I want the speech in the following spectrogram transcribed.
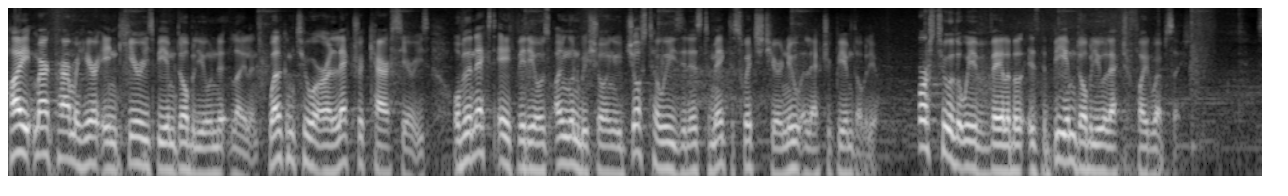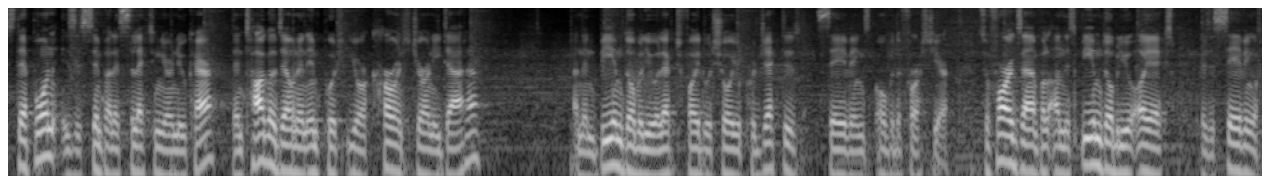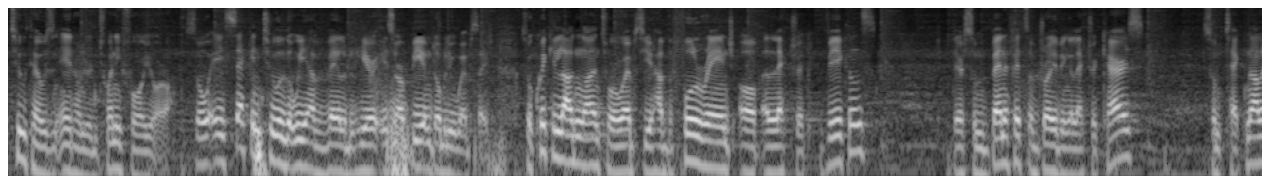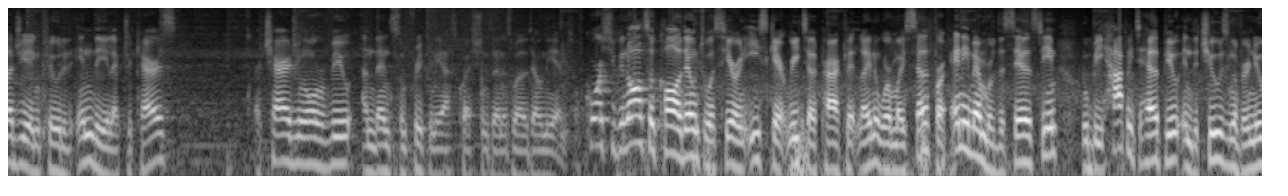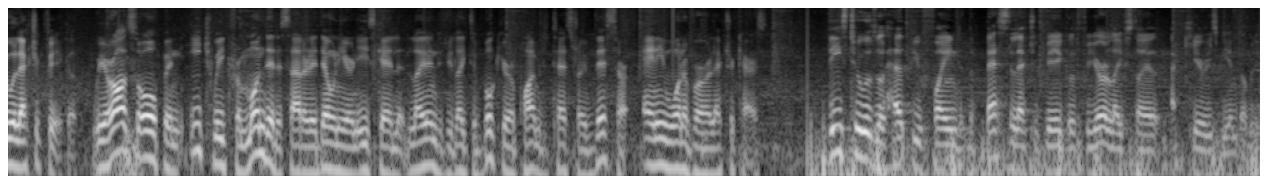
Hi, Mark Palmer here in Keary's BMW in Little Island. Welcome to our electric car series. Over the next eight videos, I'm going to be showing you just how easy it is to make the switch to your new electric BMW. First tool that we have available is the BMW Electrified website. Step one is as simple as selecting your new car, then toggle down and input your current journey data, and then BMW Electrified will show you projected savings over the first year. So for example, on this BMW iX, there's a saving of 2,824 euro. So a second tool that we have available here is our BMW website. So quickly logging on to our website, you have the full range of electric vehicles. There's some benefits of driving electric cars, some technology included in the electric cars, a charging overview, and then some frequently asked questions then as well down the end. Of course, you can also call down to us here in Eastgate Retail Park Island, where myself or any member of the sales team will be happy to help you in the choosing of your new electric vehicle. We are also open each week from Monday to Saturday down here in Eastgate Island if you'd like to book your appointment to test drive this or any one of our electric cars. These tools will help you find the best electric vehicle for your lifestyle at Keary's BMW.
